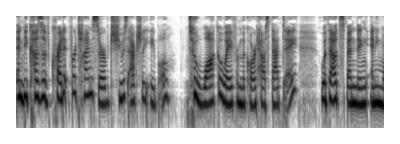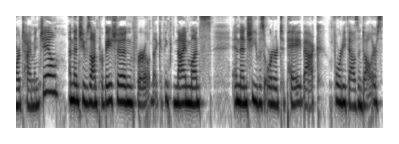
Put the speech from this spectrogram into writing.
and because of credit for time served, she was actually able to walk away from the courthouse that day without spending any more time in jail. And then she was on probation for like, I think, nine months. And then she was ordered to pay back $40,000.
